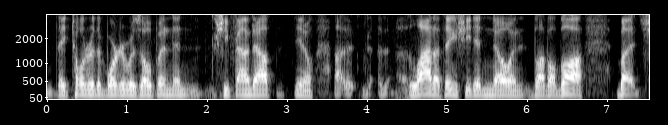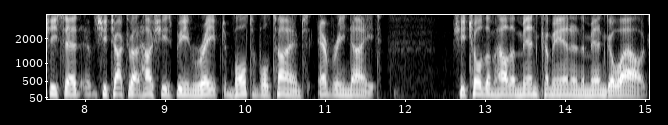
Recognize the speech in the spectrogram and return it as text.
they told her the border was open, and she found out, you know, a, a lot of things she didn't know, and blah blah blah. But she said she talked about how she's being raped multiple times every night. She told them how the men come in and the men go out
